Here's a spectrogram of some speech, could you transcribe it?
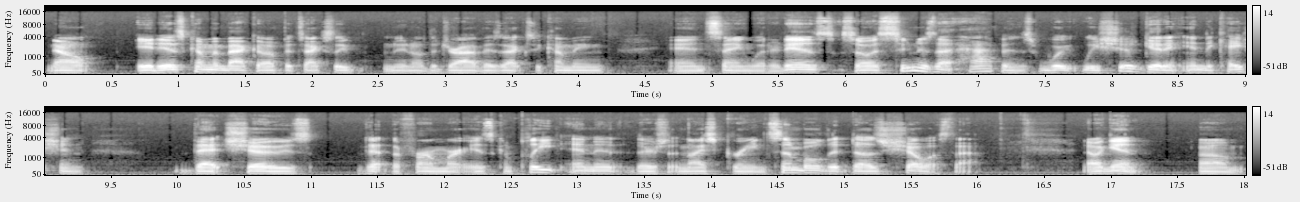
Now it is coming back up. It's actually you know the drive is actually coming and saying what it is. So as soon as that happens, we, we should get an indication that shows that the firmware is complete and it, there's a nice green symbol that does show us that. Now again, um,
